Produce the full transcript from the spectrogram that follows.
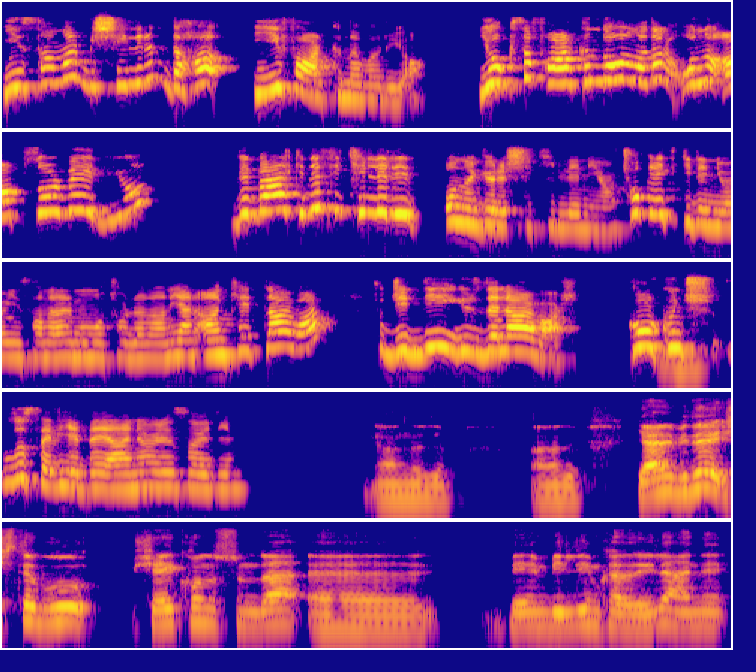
insanlar bir şeylerin daha iyi farkına varıyor. Yoksa farkında olmadan onu absorbe ediyor ve belki de fikirleri ona göre şekilleniyor. Çok etkileniyor insanlar arama motorlarına. Yani anketler var. Çok ciddi yüzdeler var. korkunçlu seviyede yani öyle söyleyeyim. Anladım. Anladım. Yani bir de işte bu şey konusunda e, benim bildiğim kadarıyla hani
